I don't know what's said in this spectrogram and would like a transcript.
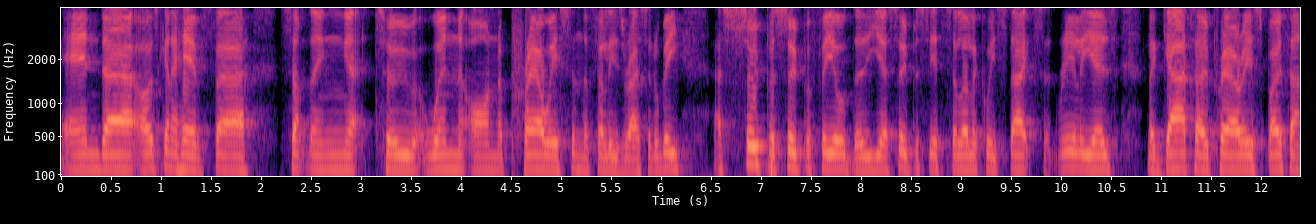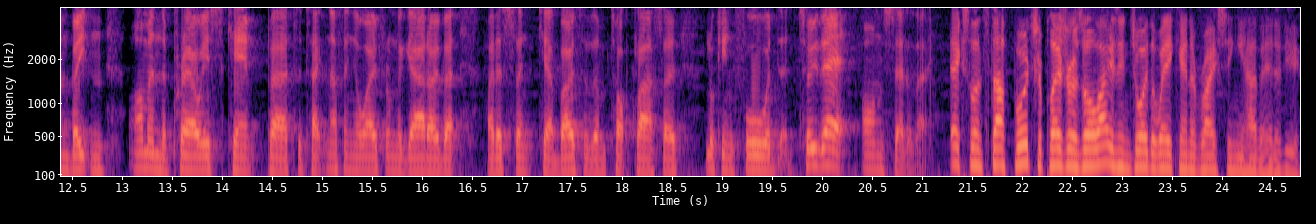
And uh, I was going to have uh, something to win on Prowess in the fillies race. It'll be a super, super field, the uh, Super Seth Soliloquy Stakes. It really is. Legato, Prowess, both unbeaten. I'm in the Prowess camp uh, to take nothing away from Legato, but I just think uh, both of them top class. So looking forward to that on Saturday. Excellent stuff, Butch. A pleasure as always. Enjoy the weekend of racing you have ahead of you.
